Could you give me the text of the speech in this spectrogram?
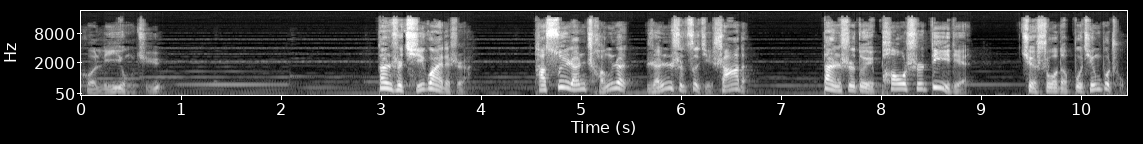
和李永菊。但是奇怪的是，他虽然承认人是自己杀的，但是对抛尸地点却说的不清不楚。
